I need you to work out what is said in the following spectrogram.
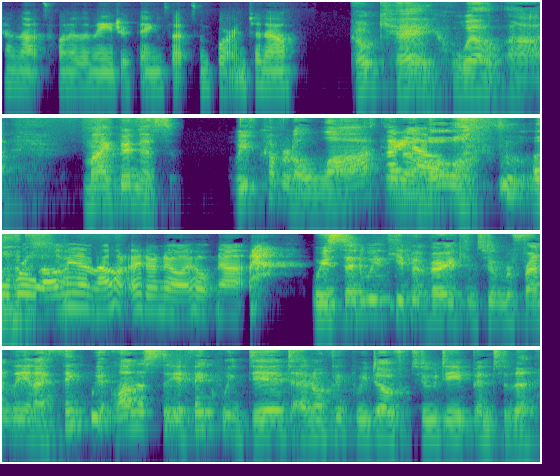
and that's one of the major things that's important to know. Okay. Well, uh, my goodness, we've covered a lot in a whole overwhelming amount. I don't know. I hope not. we said we'd keep it very consumer friendly. And I think we honestly, I think we did. I don't think we dove too deep into the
